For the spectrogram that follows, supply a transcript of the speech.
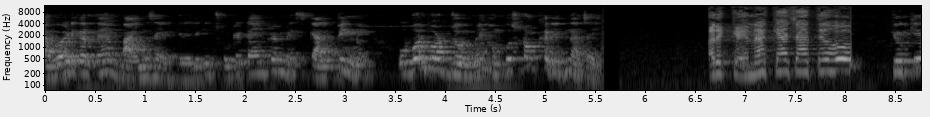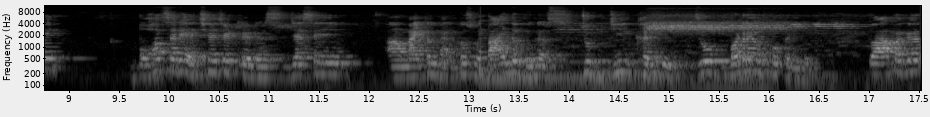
अवॉइड करते हैं बाइंग साइड के लिए। लेकिन छोटे टाइम फ्रेम में स्कैल्पिंग में ओवरबॉट जोन में हमको स्टॉक खरीदना चाहिए। अरे कहना क्या चाहते हो? क्योंकि बहुत सारे अच्छे अच्छे ट्रेडर्स जैसे Michael Marcus buy the winners जो जी खरीद जो बढ़ रहे हैं उसको खरीदो। तो आप अगर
